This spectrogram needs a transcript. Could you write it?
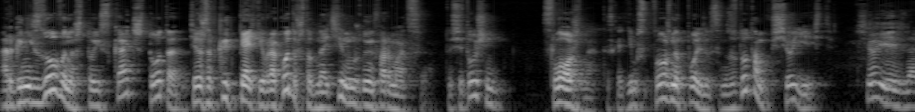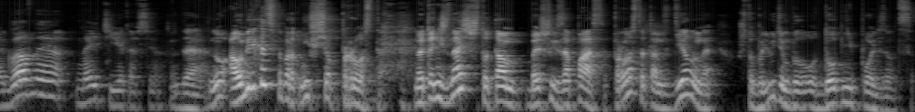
организована, что искать что-то... Тебе нужно открыть 5 еврокодов, чтобы найти нужную информацию. То есть это очень сложно, так сказать, им сложно пользоваться, но зато там все есть. Все есть, да. Главное найти это все. Да. Ну, а у американцев, наоборот, них все просто. Но это не значит, что там большие запасы. Просто там сделано, чтобы людям было удобнее пользоваться.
